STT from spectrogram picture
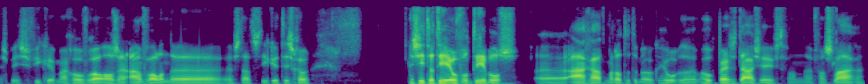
specifieke, maar overal al zijn aanvallende statistieken. Het is gewoon, je ziet dat hij heel veel dribbles aangaat, maar dat het hem ook heel uh, hoog percentage heeft van, uh, van slagen.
